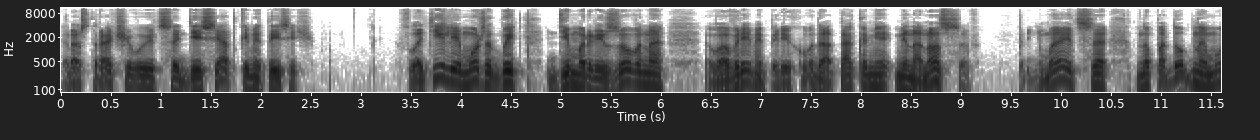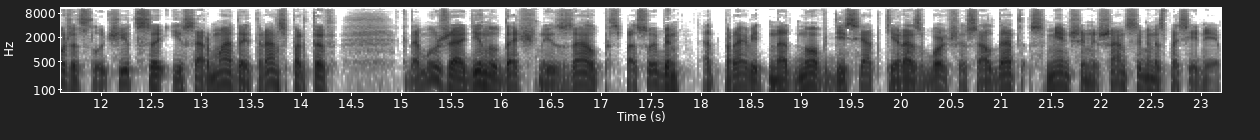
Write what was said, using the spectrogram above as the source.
растрачиваются десятками тысяч. Флотилия может быть деморализована во время перехода атаками миноносцев. Принимается, но подобное может случиться и с армадой транспортов. К тому же один удачный залп способен отправить на дно в десятки раз больше солдат с меньшими шансами на спасение.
